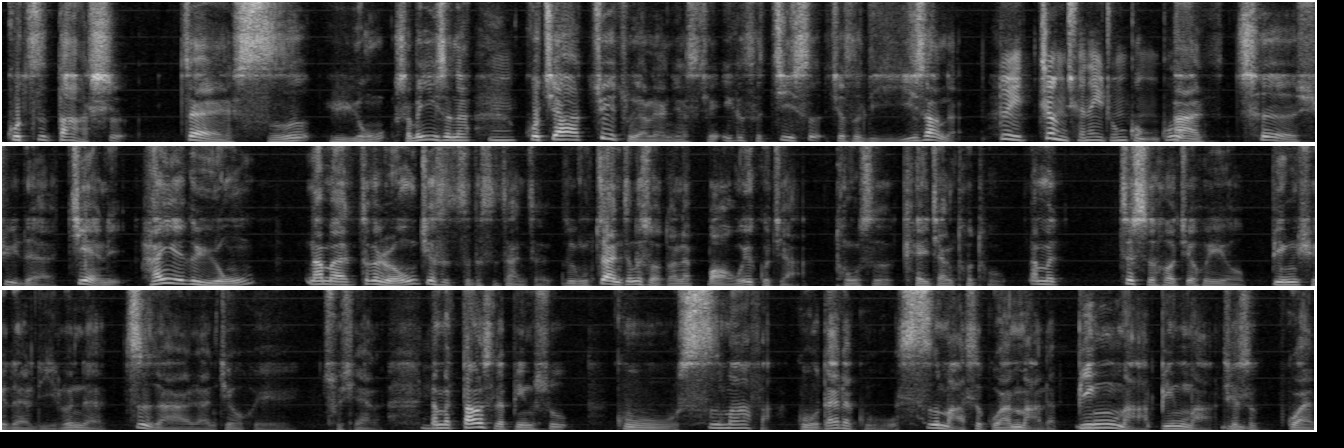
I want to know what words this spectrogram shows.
国之大事，在时与用。什么意思呢？嗯，国家最主要两件事情，一个是祭祀，就是礼仪上的对政权的一种巩固。啊秩序的建立，还有一个容。那么这个容就是指的是战争，用战争的手段来保卫国家，同时开疆拓土。那么这时候就会有兵学的理论的自然而然就会出现了。那么当时的兵书，古司马法，古代的古司马是管马的，兵马兵马就是管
